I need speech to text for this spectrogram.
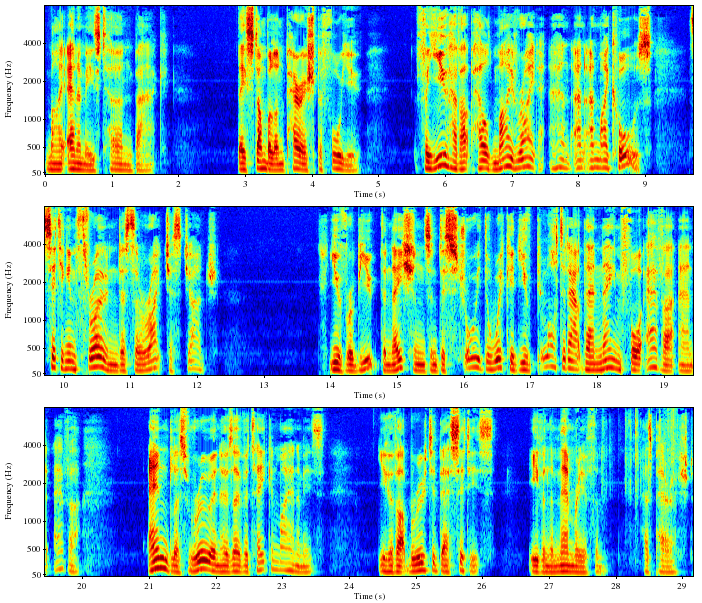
My enemies turn back. They stumble and perish before you. For you have upheld my right and, and, and my cause, sitting enthroned as the righteous judge. You've rebuked the nations and destroyed the wicked. You've blotted out their name for ever and ever. Endless ruin has overtaken my enemies. You have uprooted their cities, even the memory of them has perished.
